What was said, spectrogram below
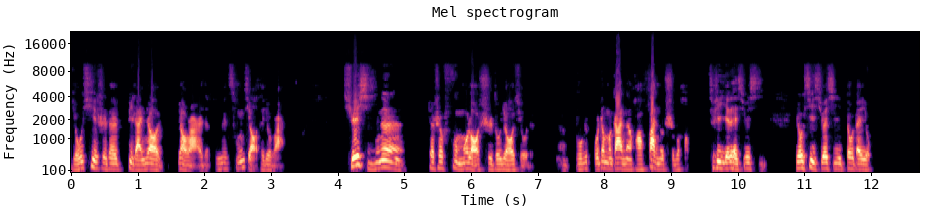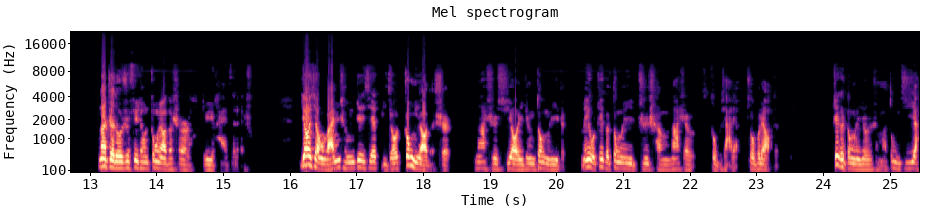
游戏是他必然要要玩的，因为从小他就玩。学习呢，这是父母老师都要求的，嗯不不这么干的话，饭都吃不好，所以也得学习。游戏、学习都得有，那这都是非常重要的事儿了。对于孩子来说，要想完成这些比较重要的事儿，那是需要一定动力的。没有这个动力支撑，那是做不下了，做不了的。这个动力就是什么动机呀？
